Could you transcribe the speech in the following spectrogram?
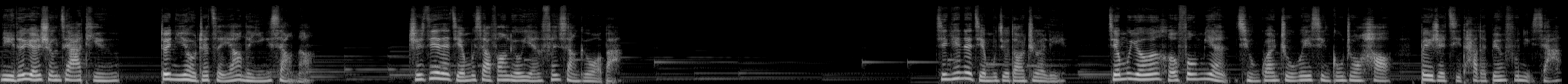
你的原生家庭对你有着怎样的影响呢？直接在节目下方留言分享给我吧。今天的节目就到这里，节目原文和封面请关注微信公众号“背着吉他的蝙蝠女侠”。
